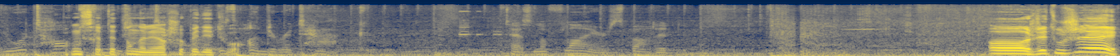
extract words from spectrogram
Top contre, il serait peut-être temps d'aller leur choper des tours. Oh, je l'ai touché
